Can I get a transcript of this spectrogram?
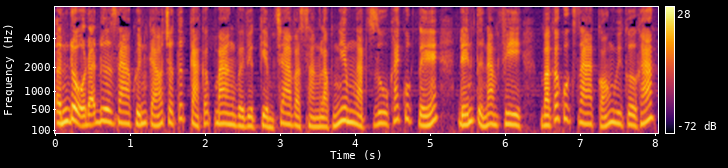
Ấn Độ đã đưa ra khuyến cáo cho tất cả các bang về việc kiểm tra và sàng lọc nghiêm ngặt du khách quốc tế đến từ Nam Phi và các quốc gia có nguy cơ khác.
